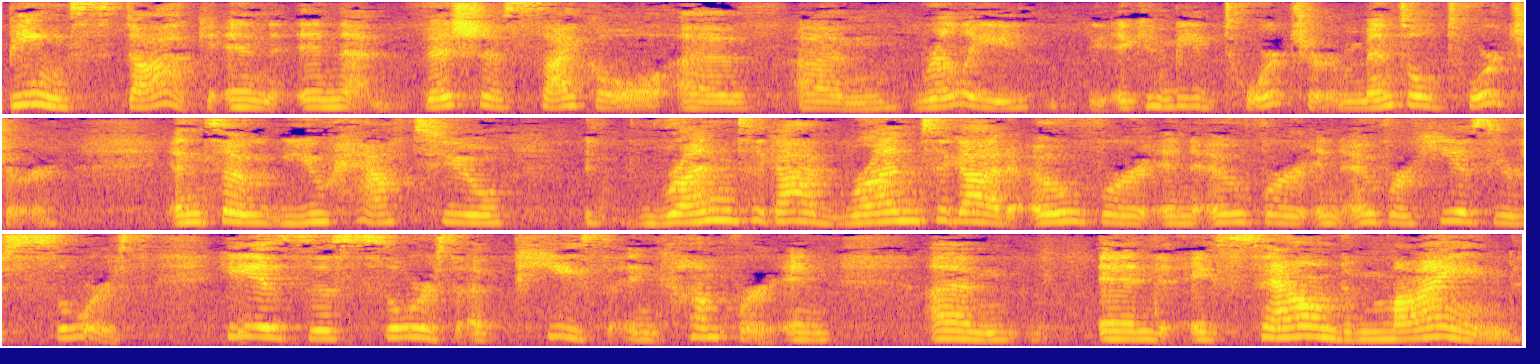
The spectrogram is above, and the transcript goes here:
being stuck in in that vicious cycle of um, really it can be torture, mental torture, and so you have to run to God, run to God over and over and over. He is your source. He is the source of peace and comfort and um, and a sound mind,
